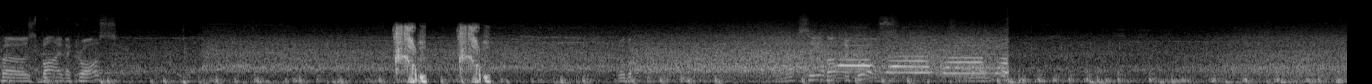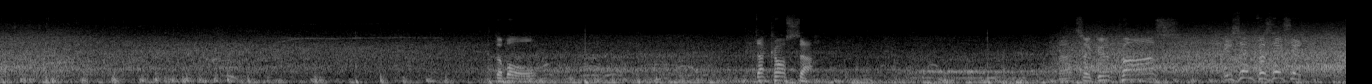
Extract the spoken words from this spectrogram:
posed by the cross. Well, let's see about the cross. The ball. Da Costa. That's a good pass. He's in position.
